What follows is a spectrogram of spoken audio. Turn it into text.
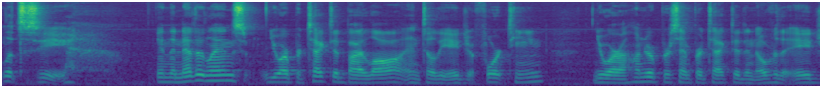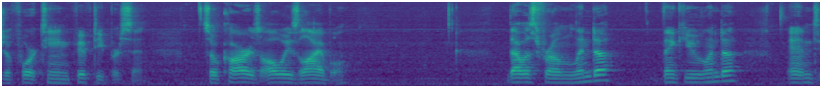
Let's see. In the Netherlands, you are protected by law until the age of 14. You are 100% protected and over the age of 14, 50%. So car is always liable. That was from Linda. Thank you, Linda. And,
